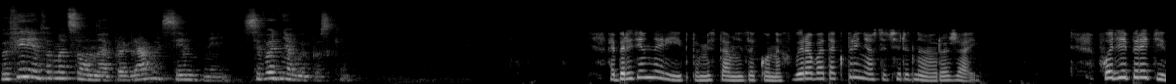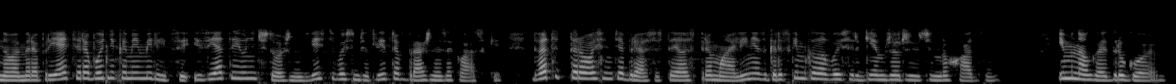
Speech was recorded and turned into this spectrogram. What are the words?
В эфире информационная программа «7 дней». Сегодня в выпуске. Оперативный рейд по местам незаконных выработок принес очередной урожай. В ходе оперативного мероприятия работниками милиции изъято и уничтожено 280 литров бражной закваски. 22 сентября состоялась прямая линия с городским головой Сергеем Жоржевичем Рухадзе. И многое другое.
